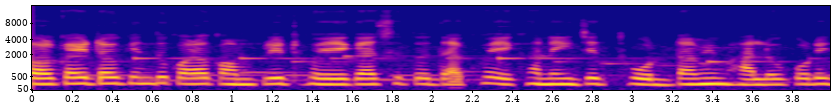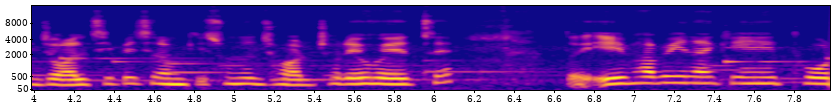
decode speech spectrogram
তরকারিটাও কিন্তু করা কমপ্লিট হয়ে গেছে। তো দেখো এখানে এই যে থোরটা আমি ভালো করে জল চিপেছিলাম, কি সুন্দর ঝরঝরে হয়েছে। তো এইভাবেই নাকি থোর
